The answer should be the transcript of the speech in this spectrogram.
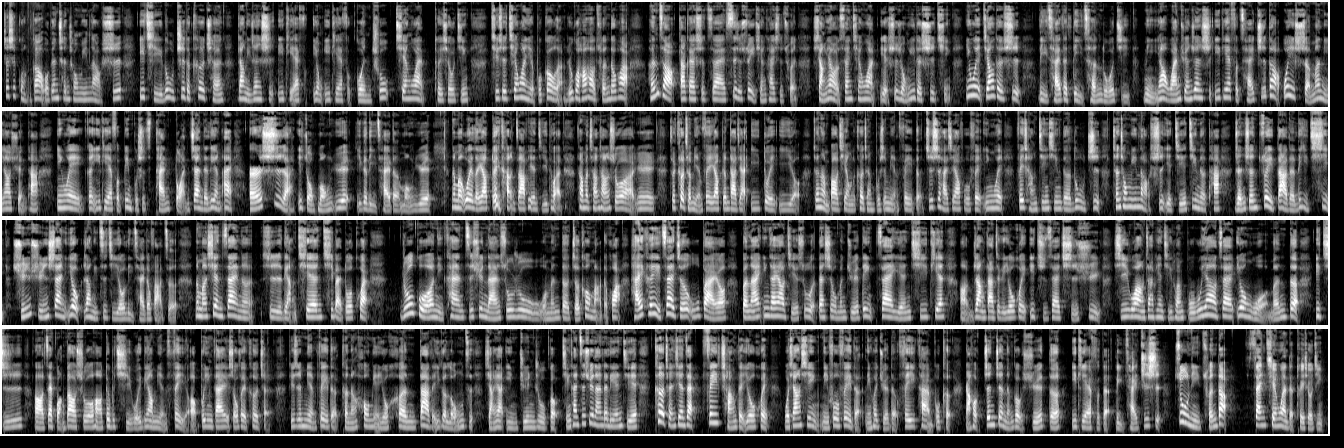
这是广告，我跟陈崇明老师一起录制的课程，让你认识 ETF，用 ETF 滚出千万退休金。其实千万也不够了，如果好好存的话，很早，大概是在四十岁以前开始存，想要有三千万也是容易的事情，因为教的是理财的底层逻辑，你要完全认识 ETF 才知道为什么你要选它。因为跟 ETF 并不是谈短暂的恋爱，而是啊一种盟约，一个理财的盟约。那么为了要对抗诈骗集团，他们常常说啊，因为这课程免费，要跟大家一对一哦。真的很抱歉，我们的课程不是免费的，知识还是要付费，因为非常精心的录制。陈崇明老师也竭尽了他人生最大的力气，循循善诱，让你自己有理财的法则。那么现在呢，是两千七百多块。如果你看资讯栏输入我们的折扣码的话，还可以再折五百哦。本来应该要结束了，但是我们决定再延七天啊，让大这个优惠一直在持续。希望诈骗集团不要再用我们的一直啊在广告说哈，对不起，我一定要免费哦，不应该收费课程。其实免费的可能后面有很大的一个笼子，想要引军入构，请看资讯栏的连接。课程现在非常的优惠，我相信你付费的你会觉得非看不可，然后真正能够学得 ETF 的理财知识，祝你存到三千万的退休金。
